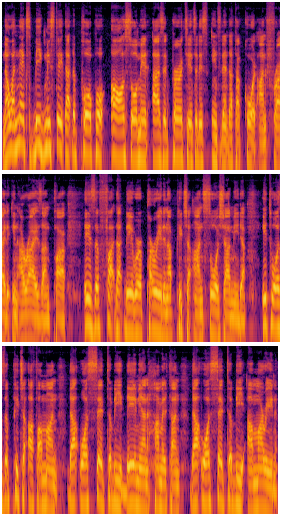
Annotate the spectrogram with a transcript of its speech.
Now, our next big mistake that the Popo also made as it pertains to this incident that occurred on Friday in Horizon Park is the fact that they were parading a picture on social media. It was a picture of a man that was said to be Damion Hamilton, that was said to be a Marine,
